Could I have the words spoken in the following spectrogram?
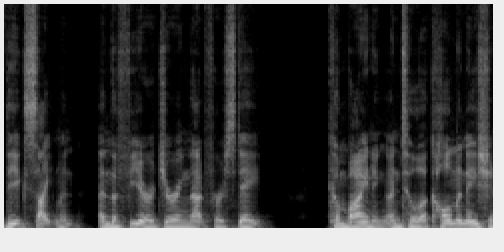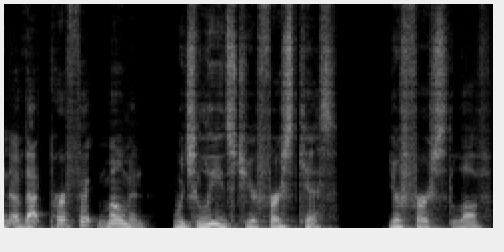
the excitement and the fear during that first date, combining until a culmination of that perfect moment which leads to your first kiss, your first love.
